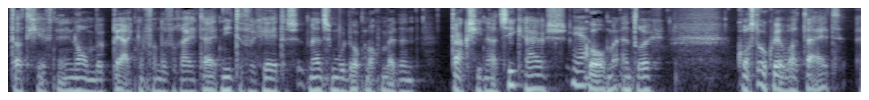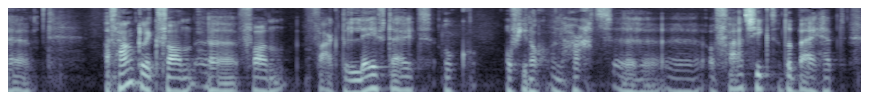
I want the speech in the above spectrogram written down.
dat geeft een enorme beperking van de vrije tijd. Niet te vergeten, mensen moeten ook nog met een taxi naar het ziekenhuis Ja. komen en terug. Kost ook weer wat tijd. Eh, afhankelijk van, eh, van vaak de leeftijd, ook of je nog een hart- eh, of vaatziekte erbij hebt,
